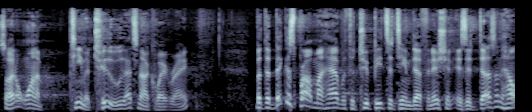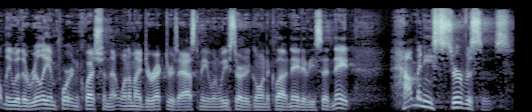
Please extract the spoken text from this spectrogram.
So I don't want a team of two. That's not quite right. But the biggest problem I have with the two pizza team definition is it doesn't help me with a really important question that one of my directors asked me when we started going to cloud native. He said, Nate, how many services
